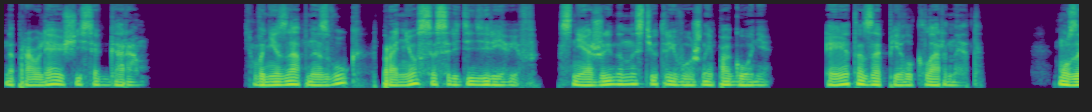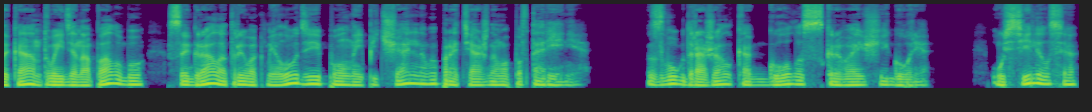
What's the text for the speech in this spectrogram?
направляющийся к горам. Внезапный звук пронесся среди деревьев с неожиданностью тревожной погони. Это запел кларнет. Музыкант, выйдя на палубу, сыграл отрывок мелодии, полной печального протяжного повторения. Звук дрожал, как голос, скрывающий горе. Усилился,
